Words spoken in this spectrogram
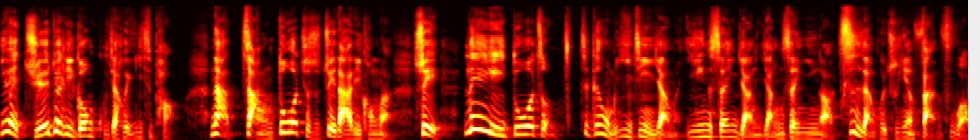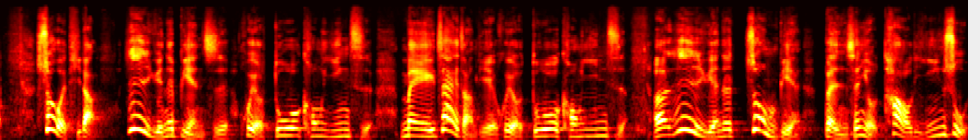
因为绝对利空股价会一直跑，那涨多就是最大利空嘛，所以利多这这跟我们易经一样嘛，阴生阳，阳生阴啊，自然会出现反复啊。所以我提到日元的贬值会有多空因子，美债涨跌会有多空因子，而日元的重贬本身有套利因素，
